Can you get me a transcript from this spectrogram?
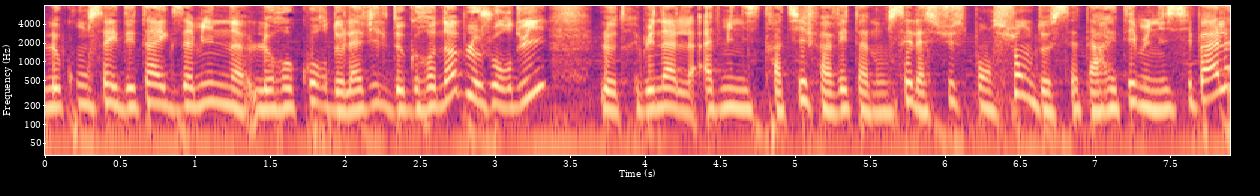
Le Conseil d'État examine le recours de la ville de Grenoble aujourd'hui. Le tribunal administratif avait annoncé la suspension de cet arrêté municipal.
